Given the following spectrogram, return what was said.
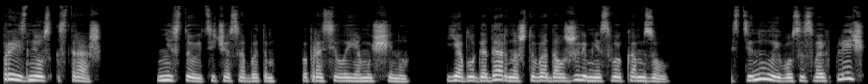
произнес страж. «Не стоит сейчас об этом», — попросила я мужчину. Я благодарна, что вы одолжили мне свой камзол. Стянула его со своих плеч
